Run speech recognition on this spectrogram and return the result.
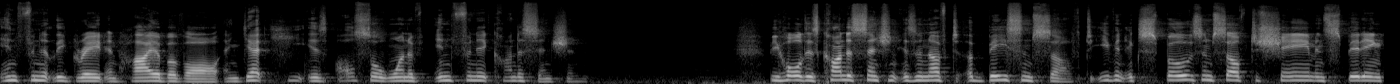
infinitely great and high above all, and yet he is also one of infinite condescension. Behold, his condescension is enough to abase himself, to even expose himself to shame and spitting,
